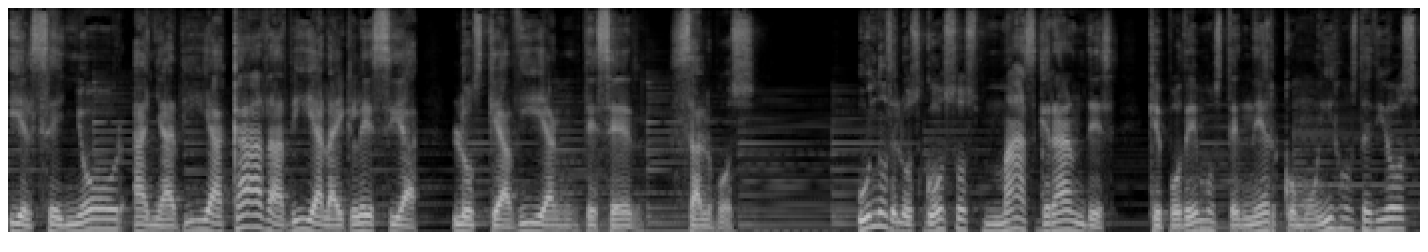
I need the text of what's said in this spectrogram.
y el Señor añadía cada día a la iglesia los que habían de ser salvos. Uno de los gozos más grandes que podemos tener como hijos de Dios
